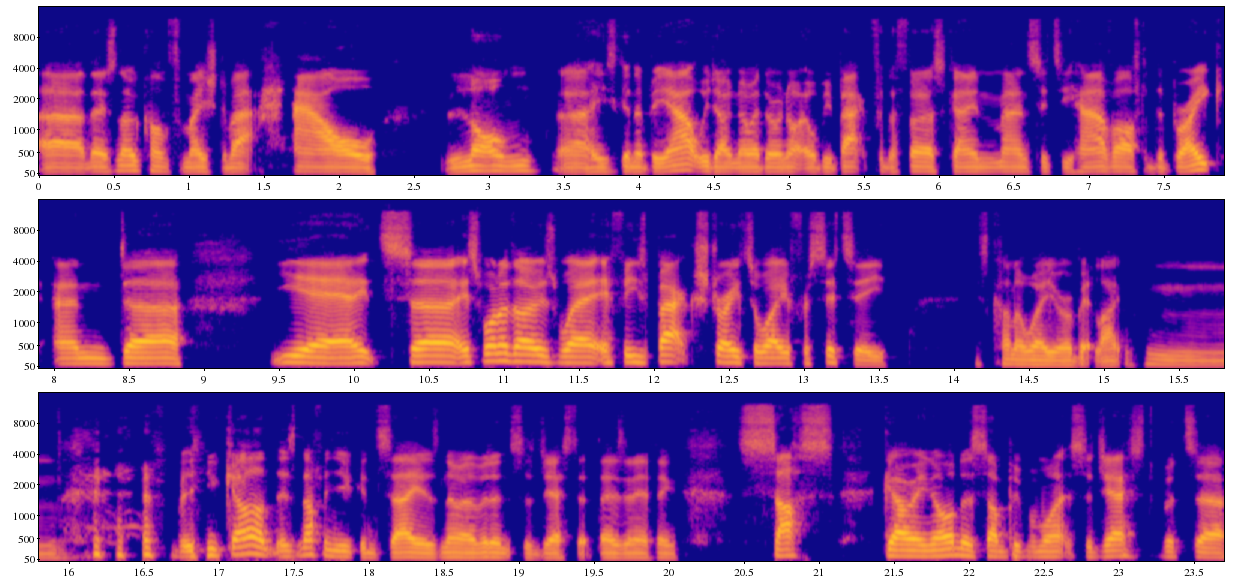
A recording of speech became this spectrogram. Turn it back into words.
uh, there's no confirmation about how long uh, he's going to be out. We don't know whether or not he'll be back for the first game Man City have after the break. And uh, Yeah, it's uh, it's one of those where if he's back straight away for City, it's kind of where you're a bit like, hmm. but you can't. There's nothing you can say. There's no evidence to suggest that there's anything sus going on, as some people might suggest. But uh,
